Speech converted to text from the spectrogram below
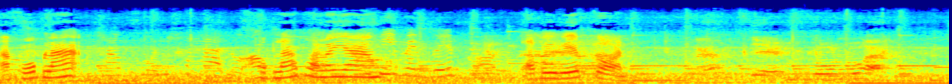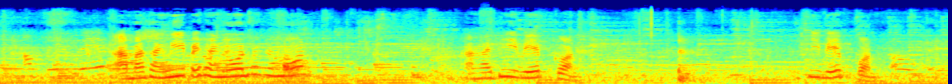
อะครบละ ถ้าคุณขนาดหนูคเอารบละพอละยัง พี่ไปเวฟก่อนเอาไปเวฟก่อนเอาไปเวฟอะมาทางนี้ไปทางโน้นไปทางโน้นอะให้พี่เวฟก่อน พี่เวฟก่อนจุ๊บจุ๊บเ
